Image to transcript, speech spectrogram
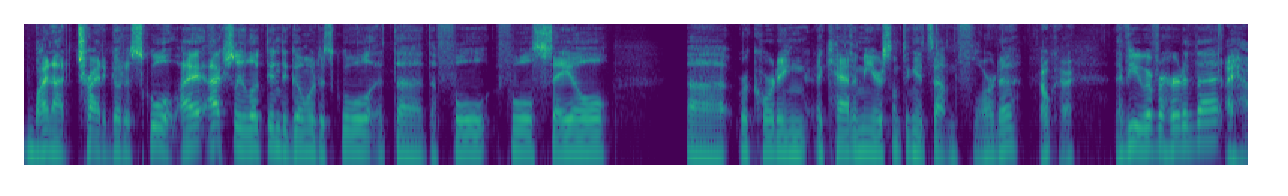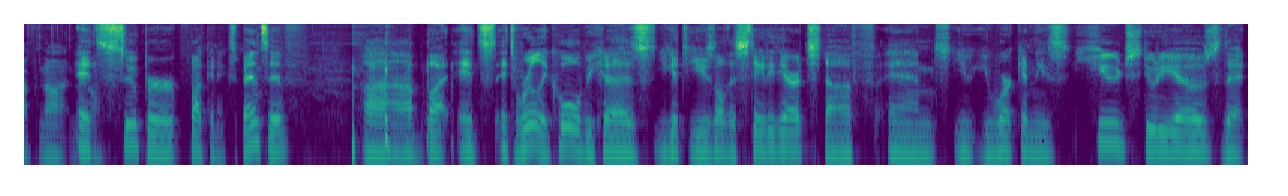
why not try to go to school? I actually looked into going to school at the the full full sail uh recording academy or something that's out in Florida. Okay, Have you ever heard of that? I have not. no. It's super fucking expensive. uh, but it's it's really cool because you get to use all this state of the art stuff, and you you work in these huge studios that,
